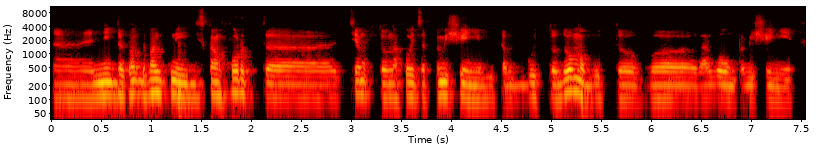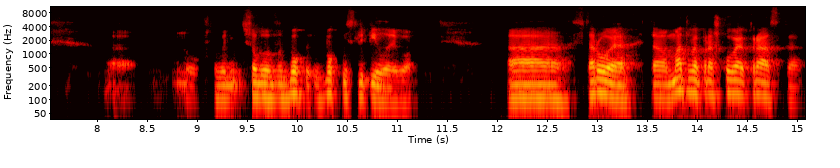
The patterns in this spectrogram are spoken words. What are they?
дополнительный дискомфорт э, тем, кто находится в помещении, будь, там, будь то дома, будь то в торговом помещении, э, ну, чтобы, чтобы в, бок, в бок не слепило его. А, второе – это матовая порошковая краска.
